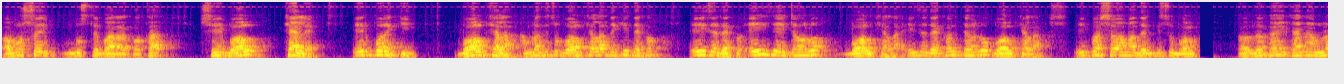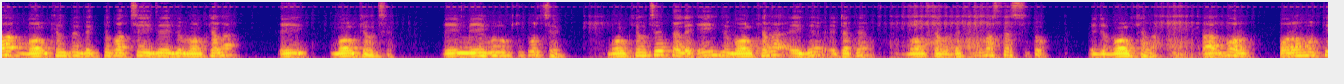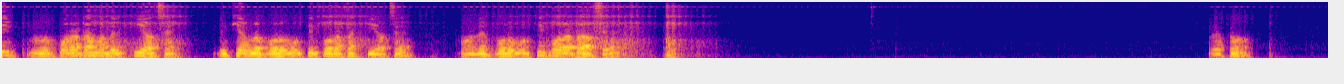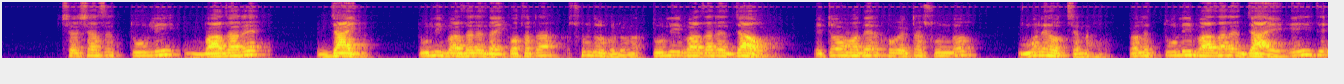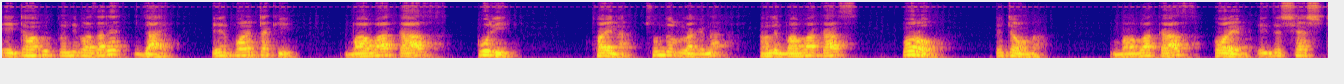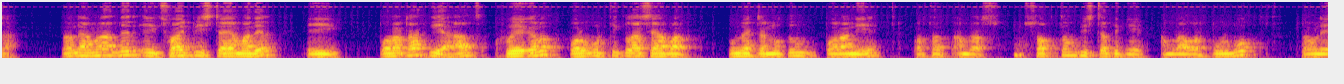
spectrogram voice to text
অবশ্যই বুঝতে পারার কথা। সে বল খেলে। এরপরে কি? বল খেলা। আমরা কিছু বল খেলা দেখি, দেখো। এই যে দেখো, এই যে এটা হলো বল খেলা। এই যে দেখো, এটা হলো বল খেলা। এই পাশেও আমাদের কিছু বল তাহলে দেখো, এখানে আমরা বল খেলতে দেখতে পাচ্ছি এই যে এই যে বল খেলা। এই বল খেলছে। এই মেয়েগুলো কি করছে? বল খেলছে। তাহলে এই যে বল খেলা, এই যে এটাকে বল খেলা, দেখতে পাচ্ছি তো? এই যে বল খেলা। তারপর পরবর্তী, পড়াটা আমাদের কি আছে? দেখি আমরা পরবর্তী পড়াটা কি আছে? আমাদের পরবর্তী পড়াটা আছে। দেখো, শেষে আছে তুলি বাজারে যাই। তুলি বাজারে যাই, কথাটা সুন্দর হলো না। তুলি বাজারে যাও, এটাও আমাদের খুব একটা সুন্দর মনে হচ্ছে না। তাহলে তুলি বাজারে যায়। এই যে এইটা হবে তুলি বাজারে যায়। এরপরেরটা কি? বাবা কাজ করি। হয় না, সুন্দর লাগে না। তাহলে বাবা কাজ করো, এটাও না। বাবা কাজ করেন, এই যে শেষটা। তাহলে আমাদের এই ছয় পৃষ্ঠায় আমাদের এই পড়াটা কি আজ হয়ে গেল। পরবর্তী ক্লাসে আবার কোনো একটা নতুন পড়া নিয়ে, অর্থাৎ আমরা সপ্তম পৃষ্ঠা থেকে আমরা আবার পড়ব। তাহলে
